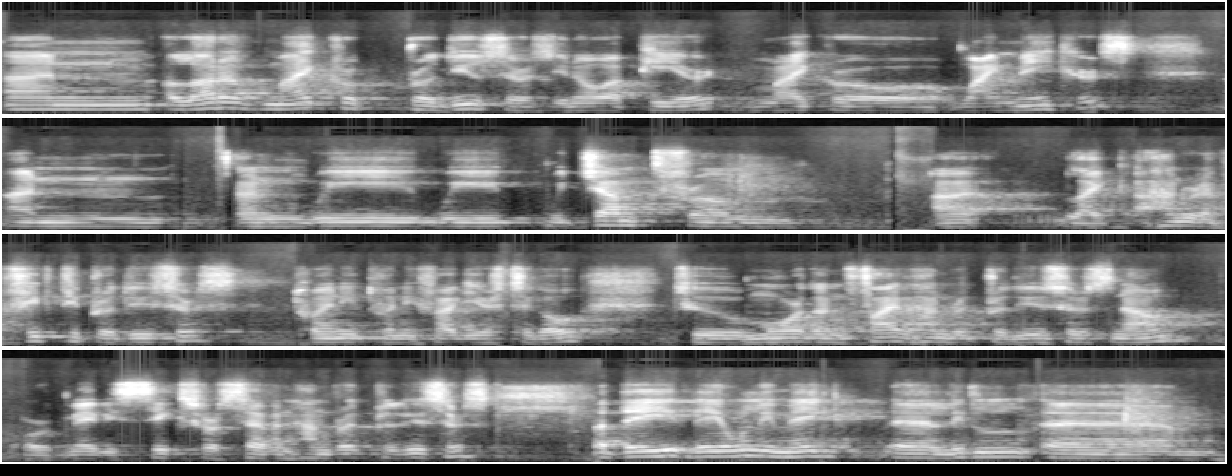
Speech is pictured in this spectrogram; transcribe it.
and a lot of micro producers, you know, appeared, micro winemakers, and and we we we jumped from uh, like 150 producers 20, 25 years ago to more than 500 producers now or maybe six or seven hundred producers, but they they only make a little. Um,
